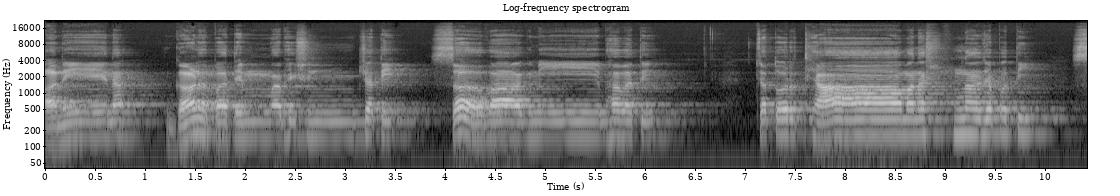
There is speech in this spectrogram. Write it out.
अनेन गणपतिम् अभिषिञ्चति स वाग्मी भवति। चतुर्थ्यामनश्न जपति स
